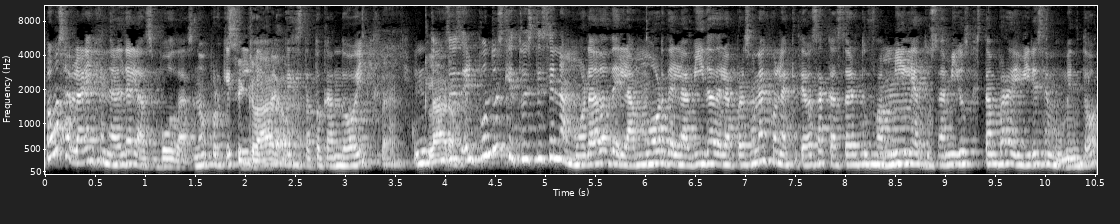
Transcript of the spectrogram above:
Vamos a hablar en general de las bodas, ¿no? Porque es Sí, el claro. tema que se está tocando hoy. Claro, Entonces, claro. el punto es que tú estés enamorada del amor, de la vida, de la persona con la que te vas a casar, tu familia, tus amigos que están para vivir ese momento.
